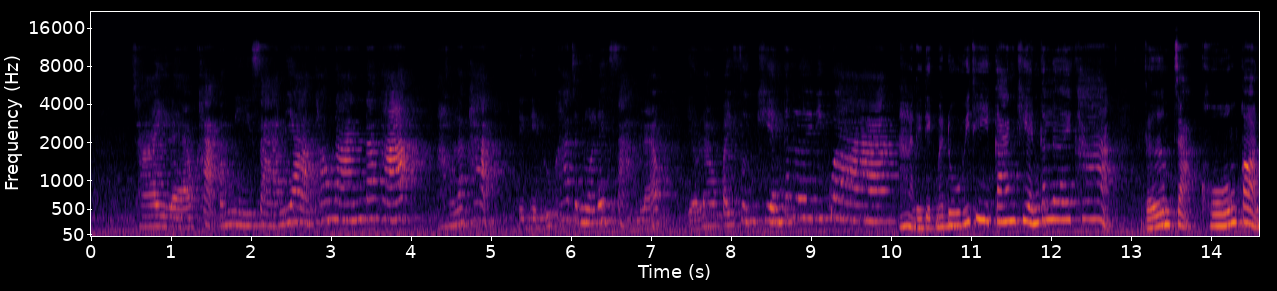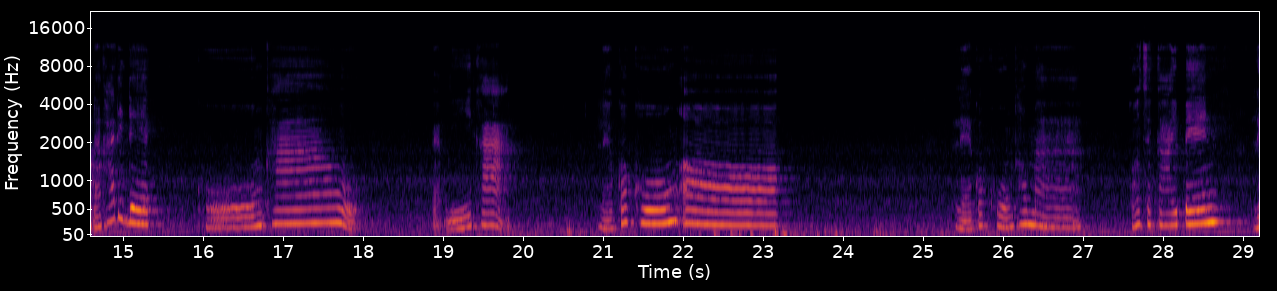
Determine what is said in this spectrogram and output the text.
ๆ ใช่แล้วค่ะต้องมี 3 อย่างเท่านั้นนะคะ เอาละค่ะ เด็กๆรู้ค่าจำนวนเลข 3 แล้ว ดี๋ยวเราไปฝึกเขียนกันเลยดีกว่าอ่าเด็กๆ มาดูวิธีการเขียนกันเลยค่ะ เริ่มจากโค้งก่อนนะคะเด็กๆ โค้งเข้า แบบนี้ค่ะ แล้วก็โค้งออก แล้วก็โค้งเข้ามา ก็จะกลายเป็นเล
